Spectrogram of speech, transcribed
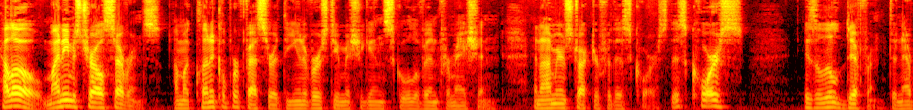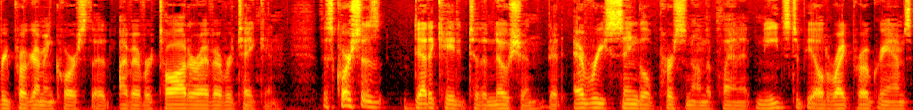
Hello, my name is Charles Severance. I'm a clinical professor at the University of Michigan School of Information, and I'm your instructor for this course. This course is a little different than every programming course that I've ever taught or I've ever taken. This course is dedicated to the notion that every single person on the planet needs to be able to write programs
